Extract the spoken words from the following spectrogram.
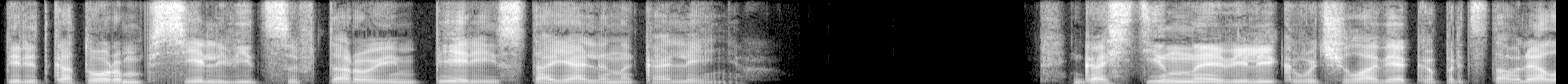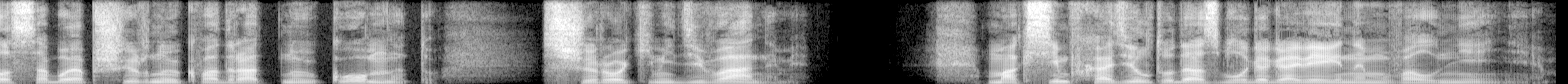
перед которым все львицы Второй империи стояли на коленях. Гостиная великого человека представляла собой обширную квадратную комнату с широкими диванами. Максим входил туда с благоговейным волнением.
